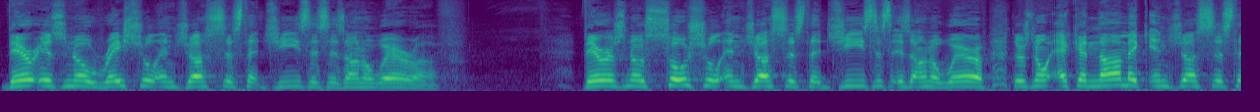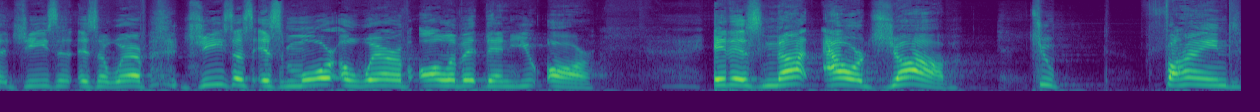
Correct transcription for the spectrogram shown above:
There is no racial injustice that Jesus is unaware of. There is no social injustice that Jesus is unaware of. There's no economic injustice that Jesus is aware of. Jesus is more aware of all of it than you are. It is not our job to find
